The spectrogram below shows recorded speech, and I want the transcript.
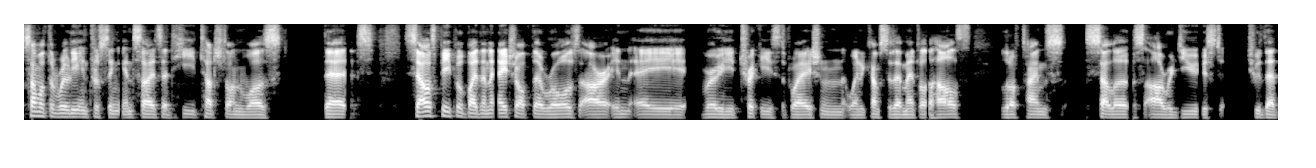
some of the really interesting insights that he touched on was that salespeople, by the nature of their roles, are in a very tricky situation when it comes to their mental health. A lot of times, sellers are reduced to that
